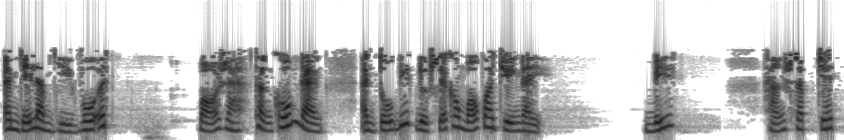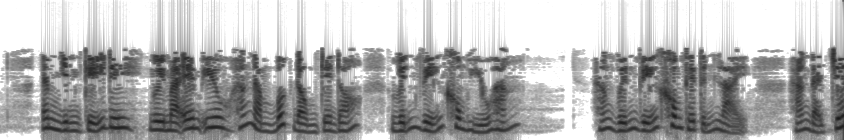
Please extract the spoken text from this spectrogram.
Em dễ làm gì vô ích. Bỏ ra, thằng khốn nạn, anh Tú biết được sẽ không bỏ qua chuyện này. Biết. Hắn sắp chết. Em nhìn kỹ đi, người mà em yêu, hắn nằm bất động trên đó, vĩnh viễn không hiểu hắn. Hắn vĩnh viễn không thể tỉnh lại, hắn đã chết.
